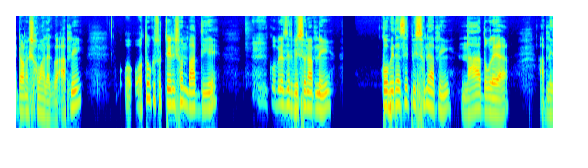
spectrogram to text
এটা অনেক সময় লাগবে। আপনি অত কিছু টেনশন বাদ দিয়ে কবিরাজের পিছনে আপনি, কবিরাজের পিছনে আপনি না দৌড়ায়া আপনি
